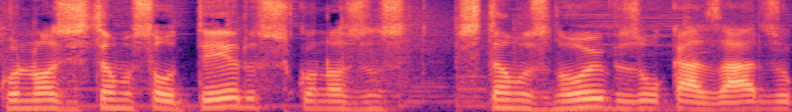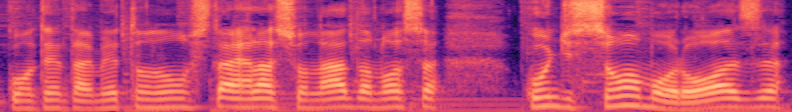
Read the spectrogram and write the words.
quando nós estamos solteiros, quando nós estamos noivos ou casados. O contentamento não está relacionado à nossa condição amorosa,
